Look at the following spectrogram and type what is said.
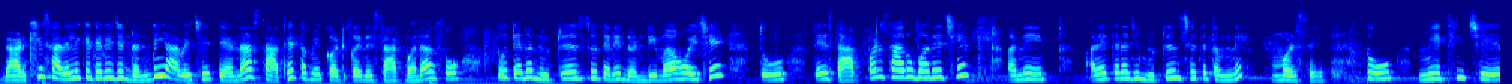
ડાળખી સાથે એટલે કે તેની જે દંડી આવે છે, તેના સાથે તમે કટ કરીને શાક બનાવશો, તો તેના ન્યુટ્રિયન્સ જો તેની દંડીમાં હોય છે, તો તે શાક પણ સારું બને છે અને અને તેના જે ન્યુટ્રિયન્સ છે તે તમને મળશે. તો મેથી છે,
